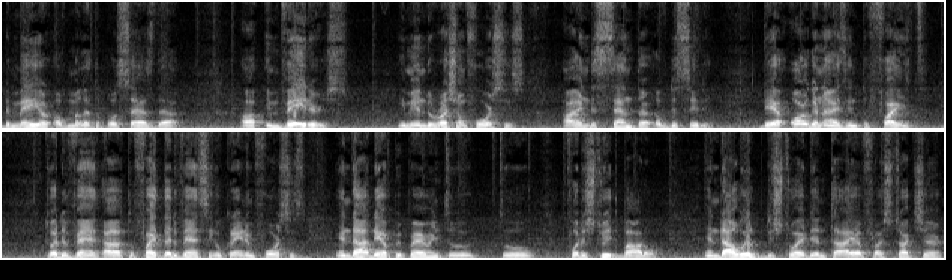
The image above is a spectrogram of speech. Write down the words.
the mayor of Melitopol, says that uh, invaders, I mean the Russian forces, are in the center of the city. They are organizing to fight to advance uh, to fight the advancing Ukrainian forces, and that they are preparing to to for the street battle and that will destroy the entire infrastructure.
